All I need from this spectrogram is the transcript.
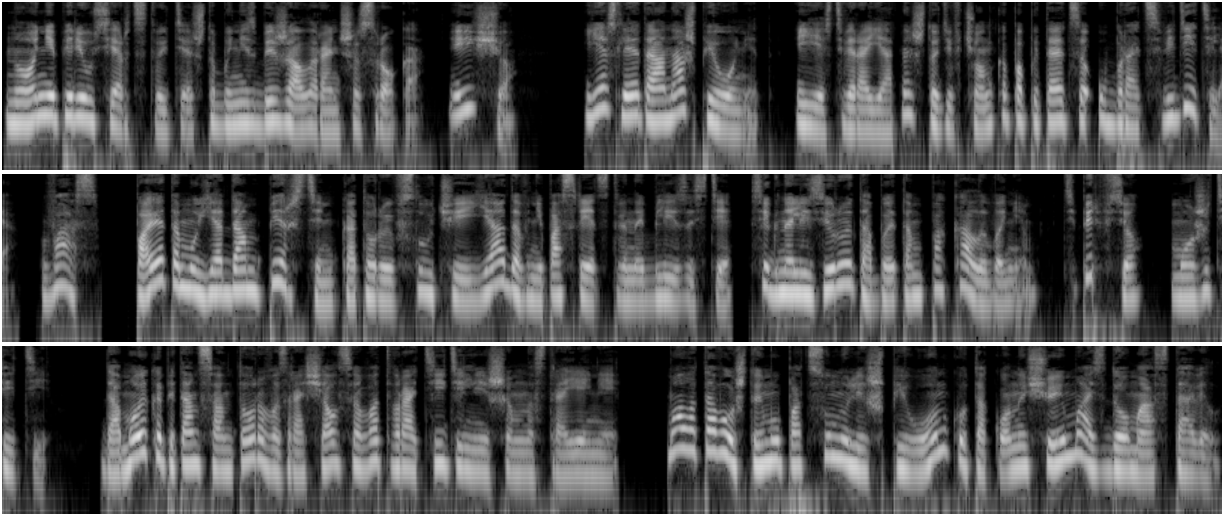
Но не переусердствуйте, чтобы не сбежала раньше срока. И еще. Если это она шпионит, есть вероятность, что девчонка попытается убрать свидетеля, вас. Поэтому я дам перстень, который в случае яда в непосредственной близости сигнализирует об этом покалыванием. Теперь все, можете идти. Домой капитан Сантора возвращался в отвратительнейшем настроении. Мало того, что ему подсунули шпионку, так он еще и мазь дома оставил.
